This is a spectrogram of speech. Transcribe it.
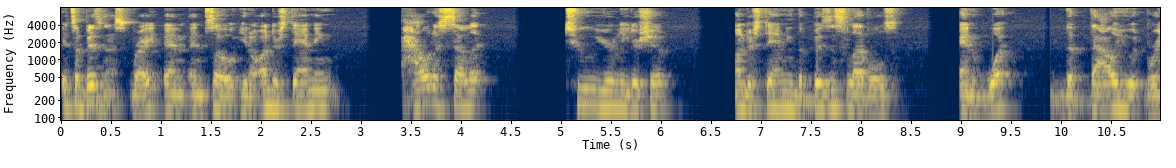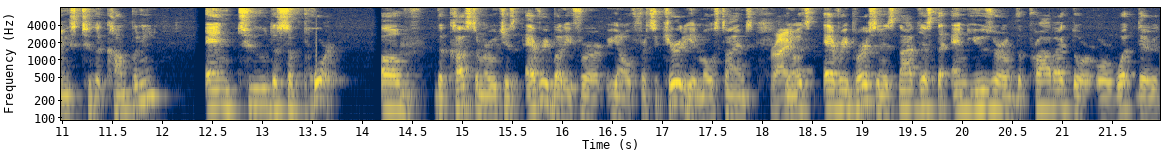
it's a business, right? And and so you know understanding how to sell it to your leadership, understanding the business levels, and what the value it brings to the company and to the support of the customer, which is everybody for you know for security. And most times, right. you know, it's every person. It's not just the end user of the product or or what they're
